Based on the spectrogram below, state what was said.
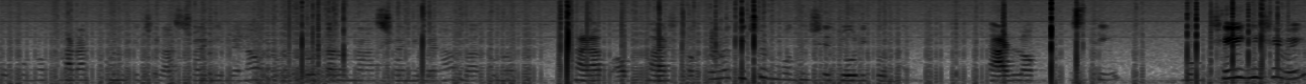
ও কোনো খারাপ কোনো কিছুর আশ্রয় নেবে না ও কোনো প্রতারণার আশ্রয় নেবে না বা কোনো খারাপ অভ্যাস বা কোনো কিছুর মধ্যে সে জড়িত নয়। তার লক্ষ্য স্থির এবং সেই হিসেবেই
